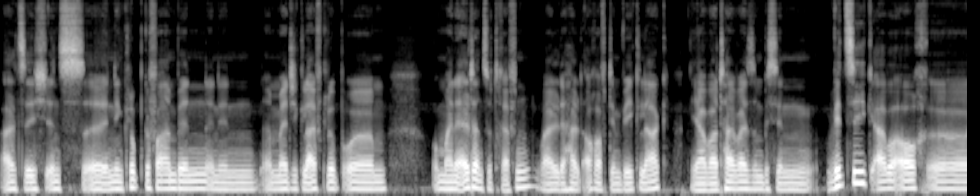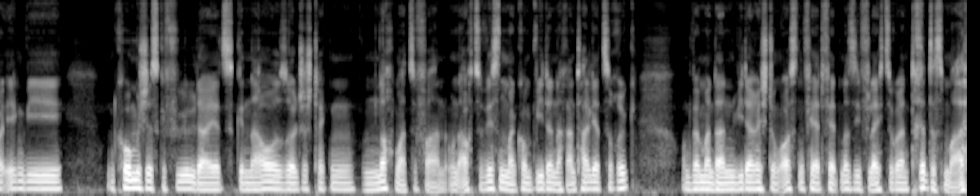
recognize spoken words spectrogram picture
als ich ins, äh, in den Club gefahren bin, in den äh, Magic Life Club, um, um meine Eltern zu treffen, weil der halt auch auf dem Weg lag ja, war teilweise ein bisschen witzig, aber auch äh, irgendwie ein komisches Gefühl, da jetzt genau solche Strecken nochmal zu fahren und auch zu wissen, man kommt wieder nach Antalya zurück und wenn man dann wieder Richtung Osten fährt, fährt man sie vielleicht sogar ein drittes Mal.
